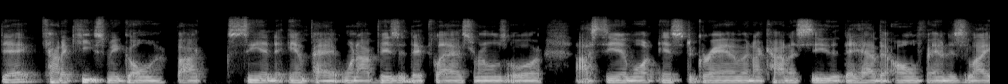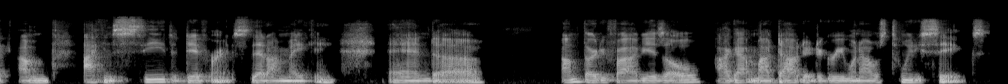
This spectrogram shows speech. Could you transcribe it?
that kind of keeps me going by seeing the impact when I visit their classrooms or I see them on Instagram and I kind of see that they have their own families. Like I'm, I can see the difference that I'm making. And, uh, I'm 35 years old. I got my doctorate degree when I was 26.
